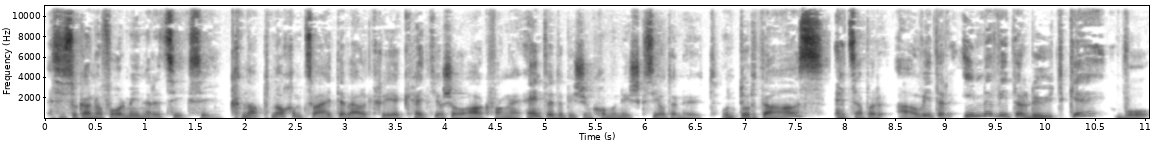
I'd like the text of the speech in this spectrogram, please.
es ist sogar noch vor meiner Zeit gewesen. Knapp nach dem Zweiten Weltkrieg hat ja schon angefangen, entweder bist du ein Kommunist gewesen oder nicht. Und durch das hat es aber auch wieder, immer wieder Leute gegeben, die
